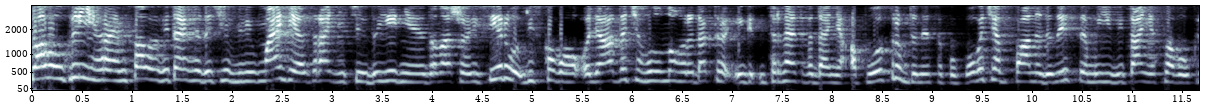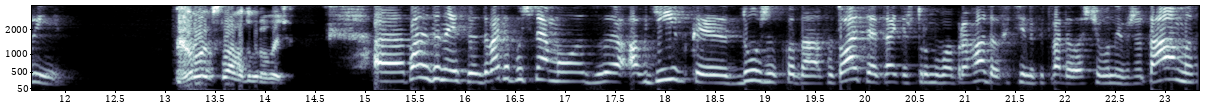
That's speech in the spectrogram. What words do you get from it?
Слава Україні! Героям слава! Вітаю глядачів Львів Медіа. З радістю доєднюю до нашого ефіру військового оглядача, головного редактора інтернет-видання Апостроф Дениса Поповича. Пане Денисе, мої вітання. Слава Україні! Героям слава, доброго вечора. Е, Пане Денисе, давайте почнемо з Авдіївки. Дуже складна ситуація. Третя штурмова бригада офіційно підтвердила, що вони вже там.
